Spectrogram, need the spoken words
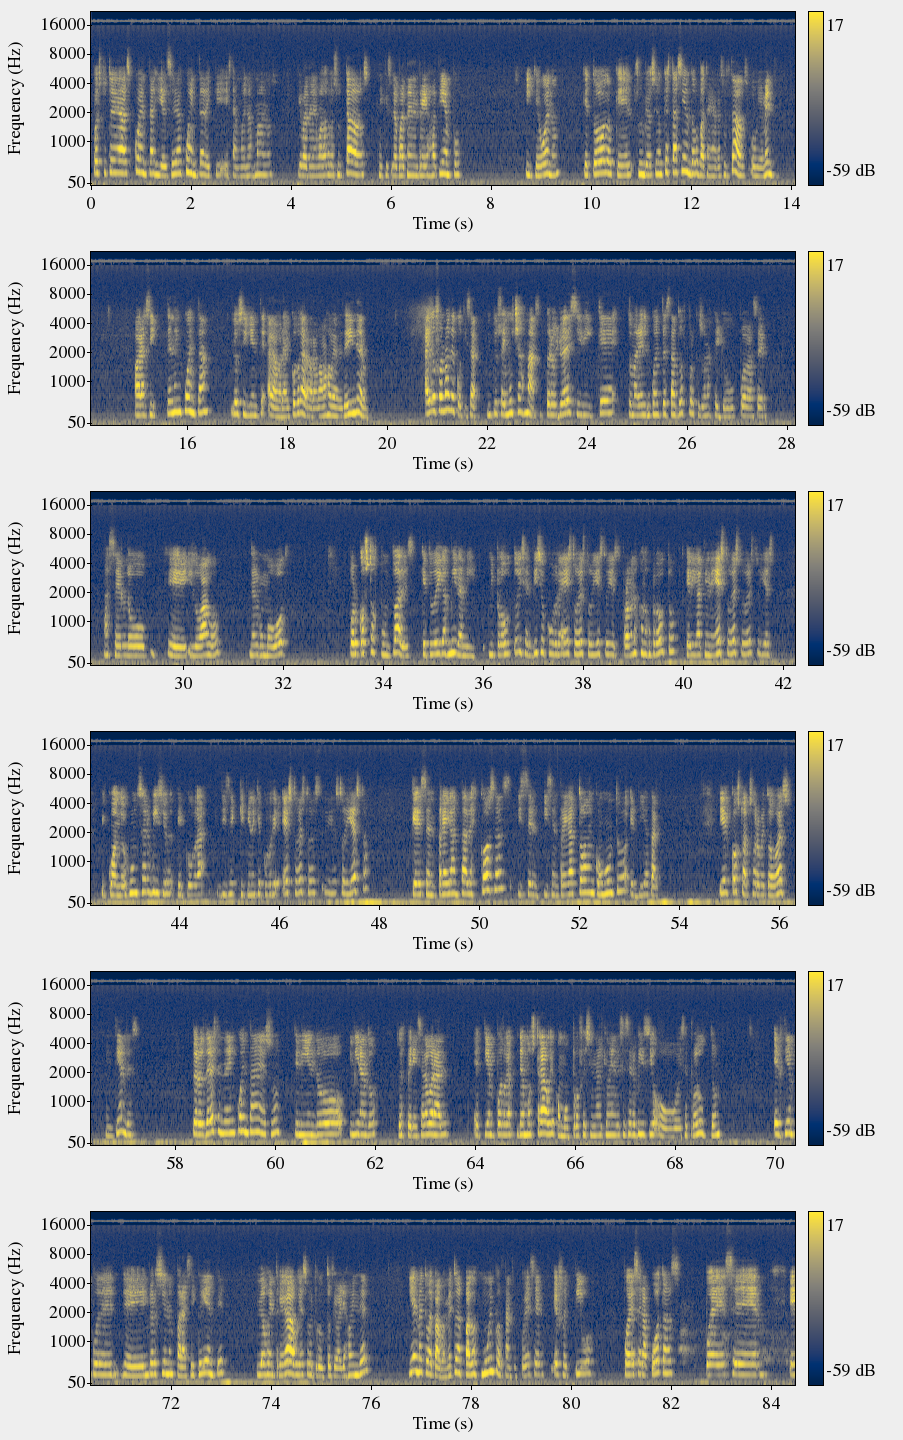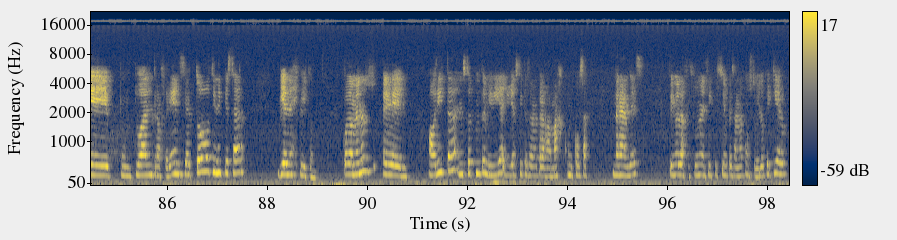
pues tú te das cuenta y él se da cuenta de que está en buenas manos, que va a tener buenos resultados, de que se va a tener entregas a tiempo y que bueno, que todo lo que él, su inversión que está haciendo va a tener resultados, obviamente. Ahora sí, ten en cuenta lo siguiente a la hora de cobrar. Ahora vamos a ver de dinero. Hay dos formas de cotizar, incluso hay muchas más, pero yo decidí que tomaré en cuenta estas dos porque son las que yo puedo hacer, hacerlo eh, y lo hago de algún modo por costos puntuales, que tú digas, mira, mi, mi producto y servicio cubre esto, esto y esto y esto. Por lo menos cuando es un producto que diga tiene esto, esto, esto y esto. Y cuando es un servicio que cobra, dice que tiene que cubrir esto, esto, esto y esto y esto, que se entregan tales cosas y se, y se entrega todo en conjunto el día tal. Y el costo absorbe todo eso, ¿me entiendes? Pero debes tener en cuenta eso teniendo y mirando tu experiencia laboral, el tiempo demostrable como profesional que vende ese servicio o ese producto, el tiempo de inversión para ese cliente, los entregables o el producto que vayas a vender y el método de pago. El método de pago es muy importante, puede ser efectivo, puede ser a cuotas, puede ser eh, puntual en transferencia, todo tiene que estar bien escrito. Por lo menos eh, ahorita, en este punto de mi vida, yo ya estoy empezando a trabajar más con cosas grandes. Tengo la fortuna de decir que estoy empezando a construir lo que quiero.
